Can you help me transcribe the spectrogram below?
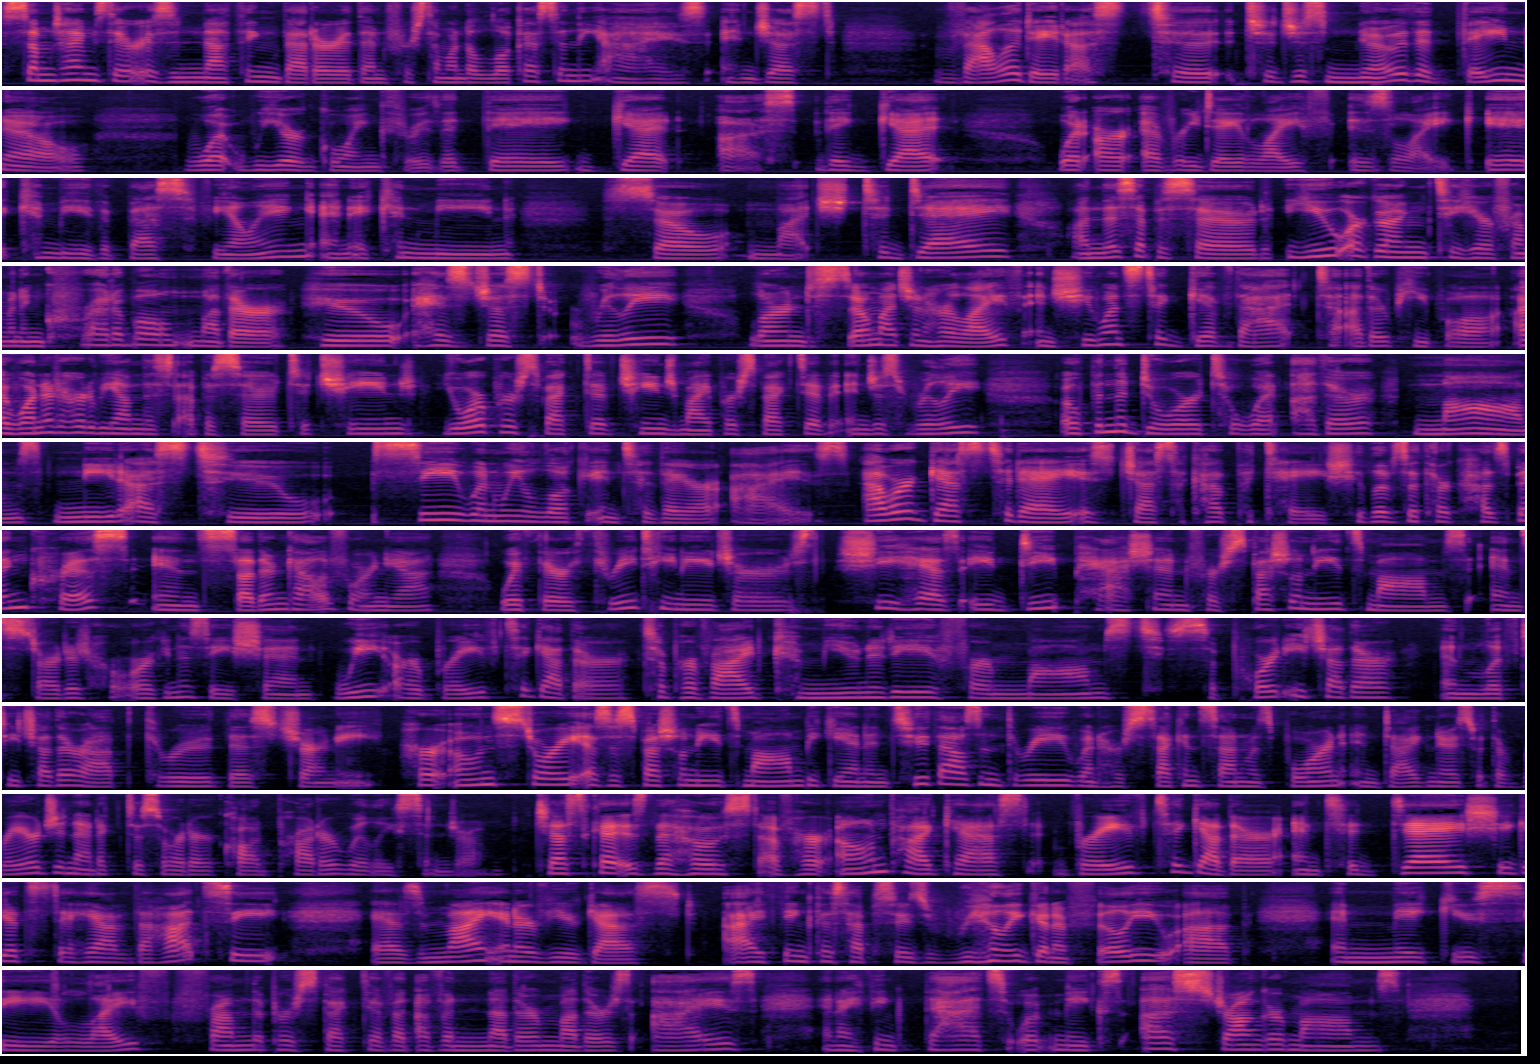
Sometimes there is nothing better than for someone to look us in the eyes and just validate us to to just know that they know what we are going through, that they get us. They get what our everyday life is like. It can be the best feeling and it can mean so much. Today, on this episode, you are going to hear from an incredible mother who has just really learned so much in her life and she wants to give that to other people. I wanted her to be on this episode to change your perspective, change my perspective, and just really open the door to what other moms need us to see when we look into their eyes. Our guest today is Jessica Pate. She lives with her husband Chris in Southern California with their three teenagers. She has a deep passion for special needs moms and started her organization, We Are Brave Together, to provide community for moms to support each other and lift each other up through this journey. Her own story as a special needs mom began in 2003 when her second son was born and diagnosed with a rare genetic disorder called Prader-Willi syndrome. Jessica is the host of her own podcast, Brave Together, and today she gets to have the hot seat as my interview guest. I think this episode is really going to fill you up and make you see life from the perspective of another mother's eyes. And I think that's what makes us stronger moms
